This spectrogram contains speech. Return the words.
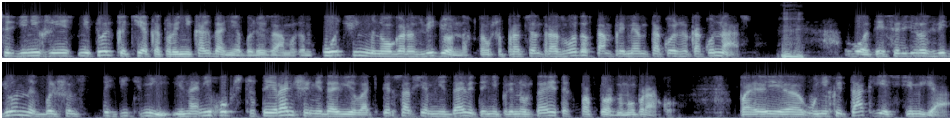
среди них же есть не только те, которые никогда не были замужем, очень много разведенных, потому что процент разводов там примерно такой же, как у нас. Вот, и среди разведенных большинство с детьми, и на них общество-то и раньше не давило, а теперь совсем не давит и не принуждает их к повторному браку. По- и, э, у них и так есть семья.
